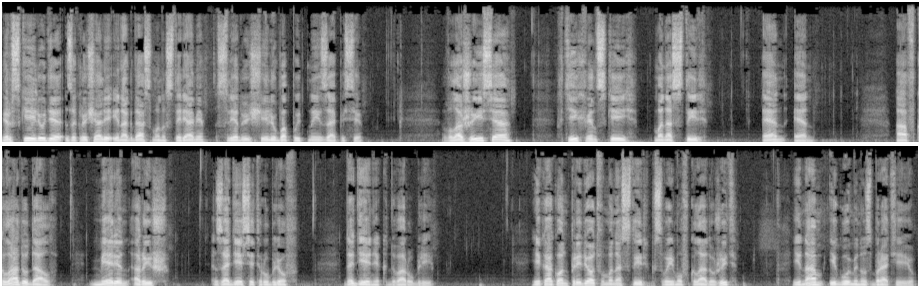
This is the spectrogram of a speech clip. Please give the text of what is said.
Мирские люди заключали иногда с монастырями следующие любопытные записи. «Вложися в Тихвинский монастырь, Н.Н. А вкладу дал Мерин Рыж за десять рублев, да денег два рубли». И как он придет в монастырь к своему вкладу жить, и нам, игумену с братьею,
